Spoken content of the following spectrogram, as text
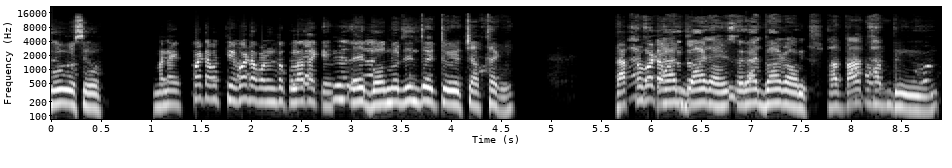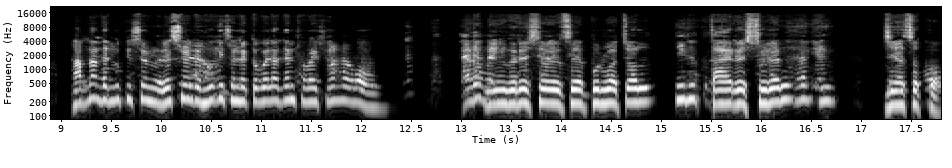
মন মানে কয়টা থেকে কয়টা পর্যন্ত খোলা থাকে? এই বন্ধের দিন তো একটু চাপ থাকে। আপনাদের লোকেশন রেস্টুরেন্টের লোকেশন একটু বলে দেন সবাই পূর্বাচল তাই রেস্টুরেন্ট জিয়া চত্বর।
